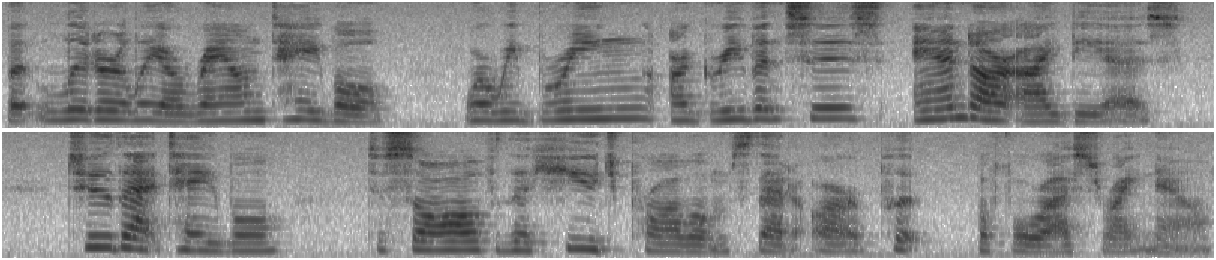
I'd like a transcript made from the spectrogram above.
but literally a round table where we bring our grievances and our ideas to that table to solve the huge problems that are put before us right now.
